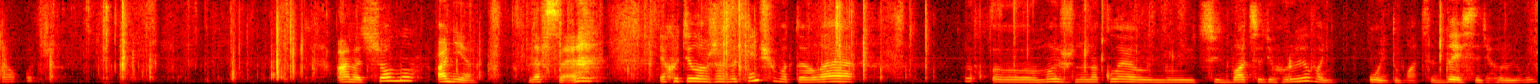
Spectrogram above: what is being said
Так от. А на цьому. А ні, не все. Я хотіла вже закінчувати, але е, ми ж не наклеїли ці 20 гривень. Ой, 20, 10 гривень.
